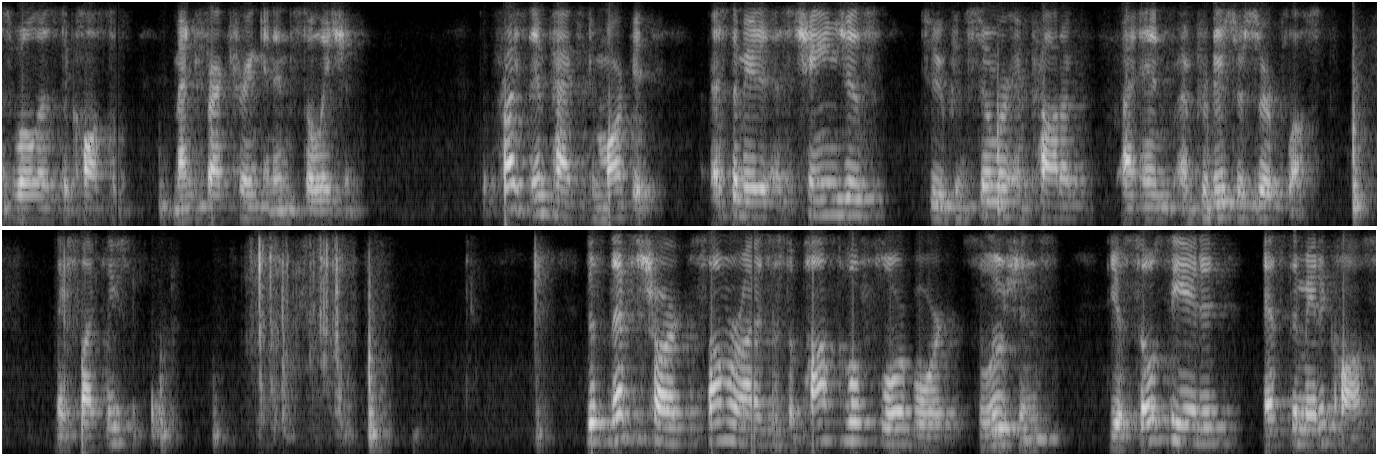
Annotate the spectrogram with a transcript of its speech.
as well as the cost of manufacturing and installation. The price impacts to market are estimated as changes to consumer and product, uh, and, and producer surplus. Next slide, please. This next chart summarizes the possible floorboard solutions, the associated estimated costs,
